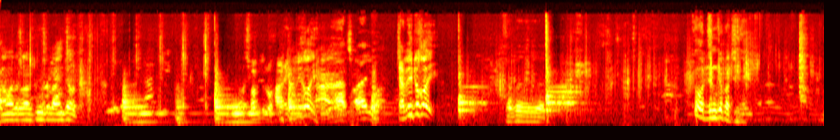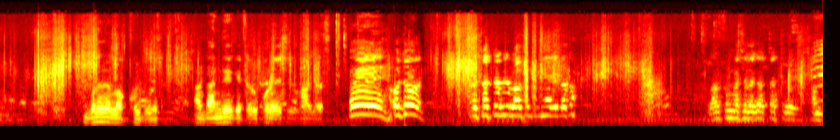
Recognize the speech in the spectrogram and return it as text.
আমাদের লালটুন লাইন যাও চাবিটা। বলে লক খুলতে যেটা আর ডান দিকে গেটের উপরে এসে ভাগ আছে এই অর্জুন যেতে চারটে সামনে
